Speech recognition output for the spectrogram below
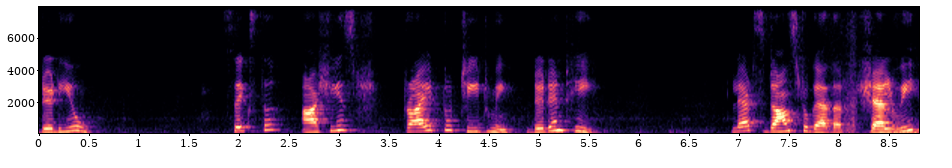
did you? Sixth ashish tried to cheat me didn't he? Let's dance together shall we?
